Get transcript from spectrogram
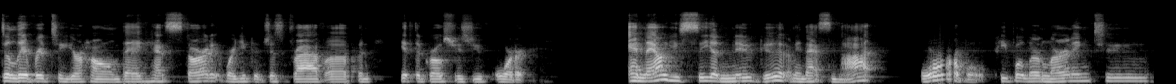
delivery to your home. They had started where you could just drive up and get the groceries you've ordered. And now you see a new good. I mean, that's not horrible. People are learning to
